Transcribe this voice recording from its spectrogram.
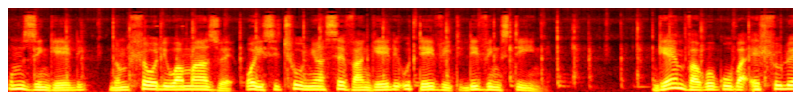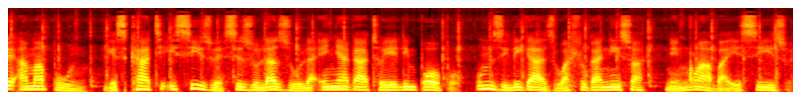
umzingeli, nomhloli wamazwe oyisithunywa sevangeli uDavid Livingstone. Ngemva kokuba ehlulwe amaBhunu, ngesikhathi isizwe sizulazula enyakatho yeLimpopo, umzilikazi wahlukaniswa nenqwaba yesizwe.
